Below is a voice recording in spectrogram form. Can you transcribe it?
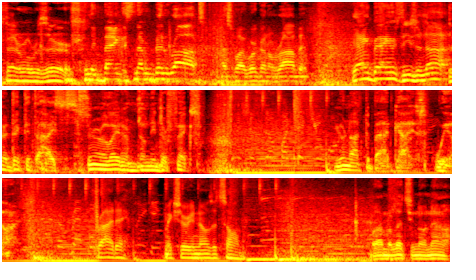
Federal Reserve. Only bank that's never been robbed. That's why we're gonna rob it. Gangbangers, these are not. They're addicted to heists. Sooner or later, they'll need their fix. You're not the bad guys. We are. Friday. Make sure he knows it's on. Well, I'm gonna let you know now.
